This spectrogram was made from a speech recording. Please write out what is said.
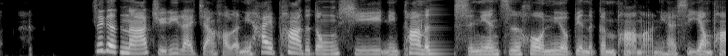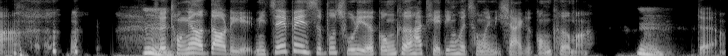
这个拿举例来讲好了，你害怕的东西，你怕了十年之后，你有变得更怕吗？你还是一样怕。嗯、所以同样的道理，你这一辈子不处理的功课，它铁定会成为你下一个功课吗？嗯，对啊。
